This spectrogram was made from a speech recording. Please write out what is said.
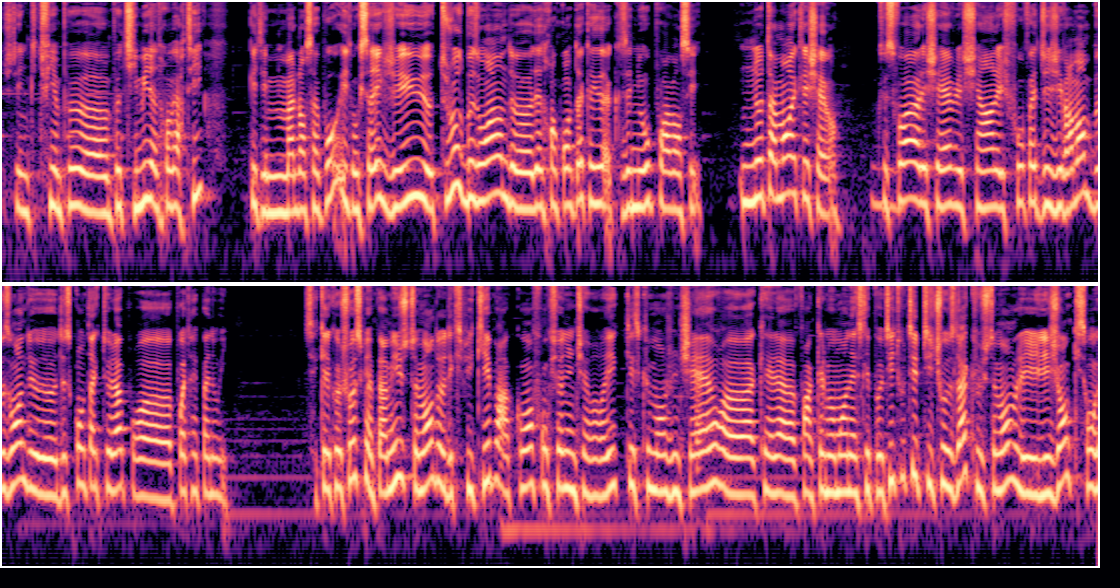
J'étais une petite fille un peu, euh, timide, introvertie, qui était mal dans sa peau. Et donc c'est vrai que j'ai eu toujours besoin d'être en contact avec les animaux pour avancer. Notamment avec les chèvres. Que ce soit les chèvres, les chiens, les chevaux. En fait, j'ai vraiment besoin de, ce contact-là pour, euh, pour être épanouie. C'est quelque chose qui m'a permis justement de- d'expliquer ben, comment fonctionne une chèvrerie, qu'est-ce que mange une chèvre, euh, à quel, enfin, à quel moment naissent les petits, toutes ces petites choses-là que justement les, gens qui sont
